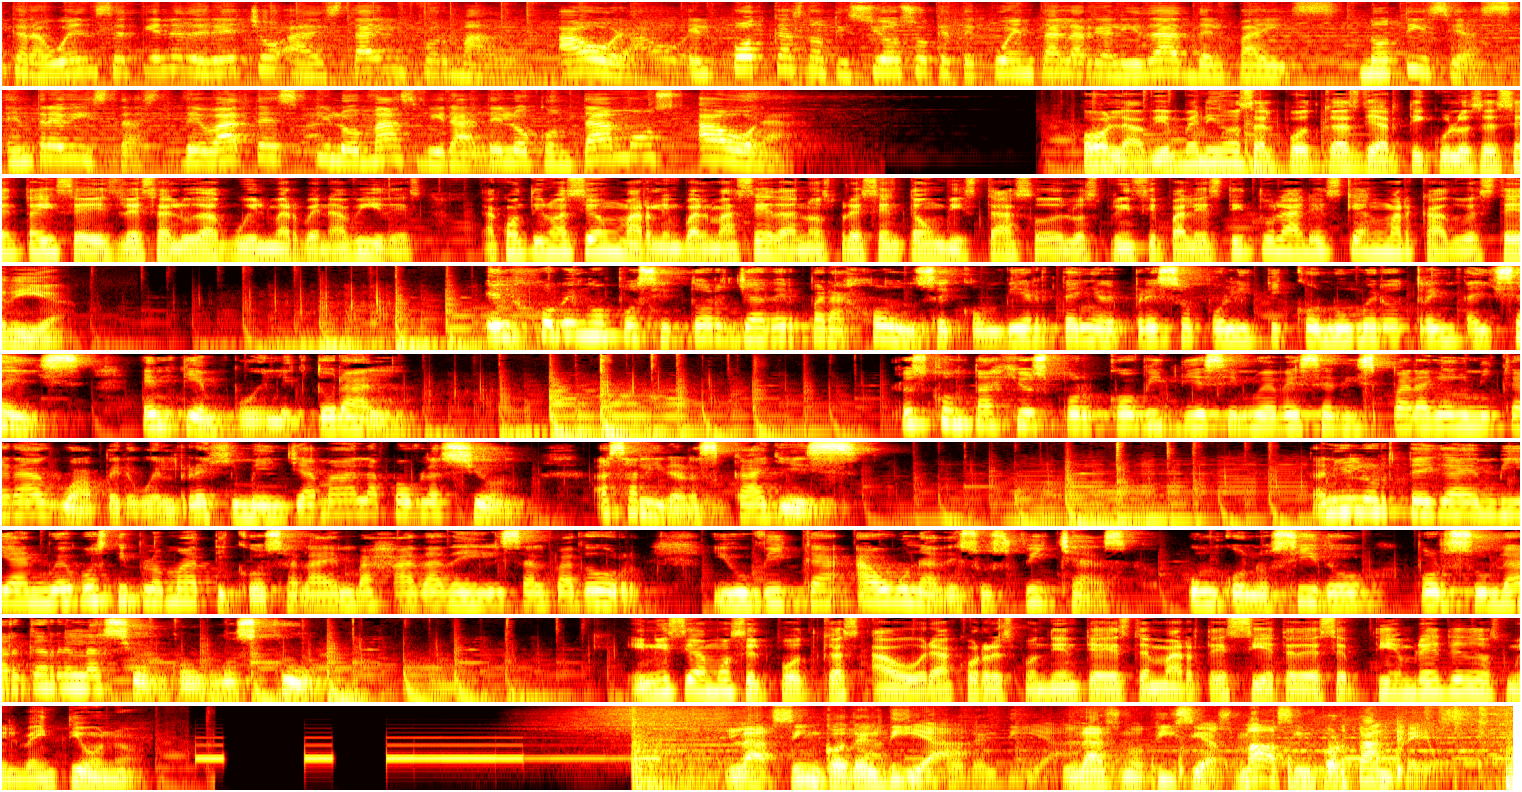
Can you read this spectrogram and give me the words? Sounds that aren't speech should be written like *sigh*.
nicaragüense tiene derecho a estar informado. Ahora, el podcast noticioso que te cuenta la realidad del país. Noticias, entrevistas, debates y lo más viral. Te lo contamos ahora. Hola, bienvenidos al podcast de Artículo 66. Les saluda Wilmer Benavides. A continuación, Marlin Balmaceda nos presenta un vistazo de los principales titulares que han marcado este día. El joven opositor Yader Parajón se convierte en el preso político número 36 en tiempo electoral. Los contagios por COVID-19 se disparan en Nicaragua, pero el régimen llama a la población a salir a las calles. Daniel Ortega envía nuevos diplomáticos a la Embajada de El Salvador y ubica a una de sus fichas, un conocido por su larga relación con Moscú. Iniciamos el podcast ahora correspondiente a este martes 7 de septiembre de 2021. Las 5 del día. Las noticias más importantes.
